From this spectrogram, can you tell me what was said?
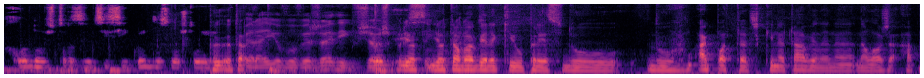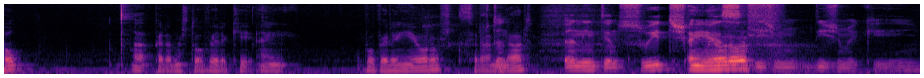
ronda os 350, se não estou em Espera aí, eu vou ver já e digo já os preços. Eu estava a ver aqui o preço do, do iPod Touch que ainda está à venda na, na loja Apple. Ah, espera, mas estou a ver aqui em vou ver em euros, que será Portanto, melhor. A Nintendo Switch em euros. Diz-me diz aqui.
